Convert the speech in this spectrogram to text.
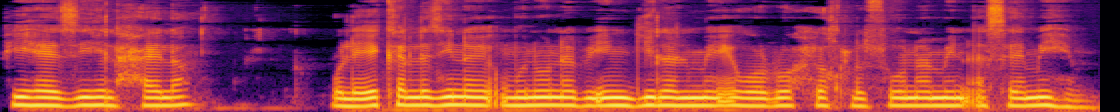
في هذه الحالة. أولئك الذين يؤمنون بإنجيل الماء والروح يخلصون من أسامهم.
